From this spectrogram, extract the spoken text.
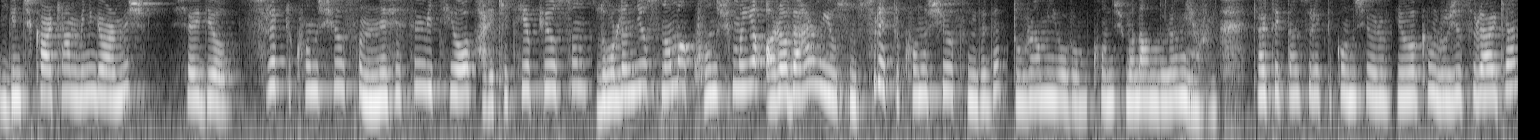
Bir gün çıkarken beni görmüş şey diyor sürekli konuşuyorsun nefesin bitiyor hareketi yapıyorsun zorlanıyorsun ama konuşmaya ara vermiyorsun sürekli konuşuyorsun dedi. Duramıyorum konuşmadan duramıyorum. Gerçekten sürekli konuşuyorum. Ya bakın ruju sürerken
